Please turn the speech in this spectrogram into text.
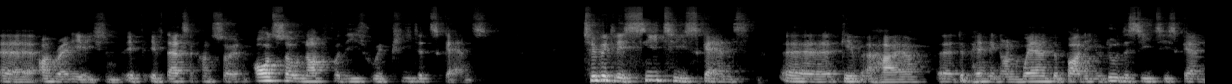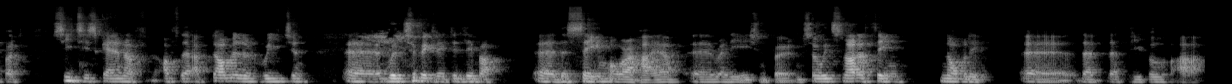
uh, on radiation, if, if that's a concern. Also not for these repeated scans. Typically CT scans uh, give a higher, uh, depending on where in the body you do the CT scan, but CT scan of, of the abdominal region uh, will typically deliver the same or a higher radiation burden. So it's not a thing normally that, that people are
